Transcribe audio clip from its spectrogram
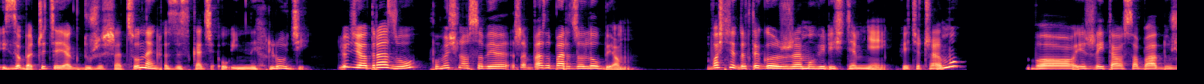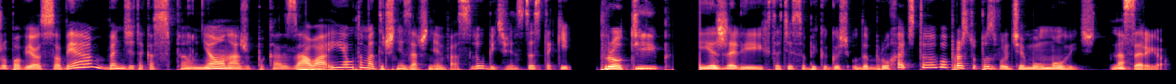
I zobaczycie, jak duży szacunek zyskać u innych ludzi. Ludzie od razu pomyślą sobie, że was bardzo lubią. Właśnie dlatego, że mówiliście mniej. Wiecie czemu? Bo jeżeli ta osoba dużo powie o sobie, będzie taka spełniona, że pokazała i automatycznie zacznie was lubić. Więc to jest taki pro tip. Jeżeli chcecie sobie kogoś udobruchać, to po prostu pozwólcie mu mówić. Na serio.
